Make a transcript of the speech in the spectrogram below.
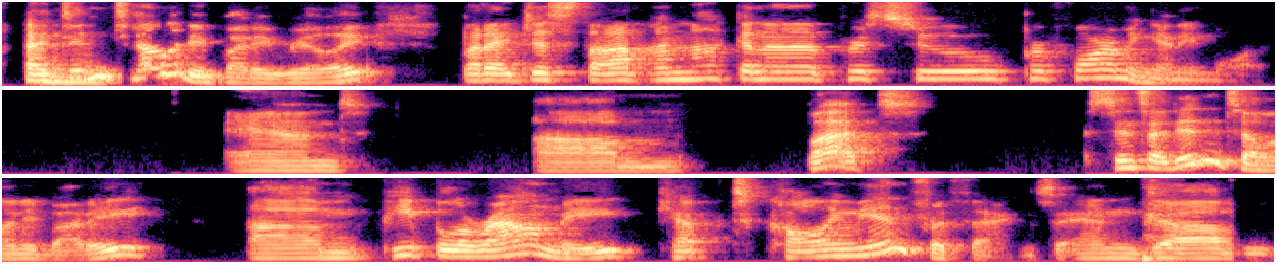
I mm-hmm. didn't tell anybody really, but I just thought I'm not going to pursue performing anymore. And um, but since I didn't tell anybody, um, people around me kept calling me in for things. And um,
